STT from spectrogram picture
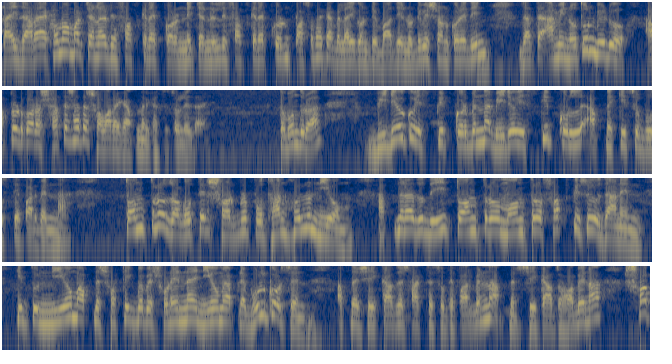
তাই যারা এখনও আমার চ্যানেলটি সাবস্ক্রাইব করেননি চ্যানেলটি সাবস্ক্রাইব করুন, পাশে থাকা বেলাইকনটি বাজিয়ে নোটিফিকেশন করে দিন, যাতে আমি নতুন ভিডিও আপলোড করার সাথে সাথে সবার আগে আপনার কাছে চলে যায়। তো বন্ধুরা ভিডিওকে স্কিপ করবেন না ভিডিও স্কিপ করলে আপনি কিছু বুঝতে পারবেন না। তন্ত্র জগতের সর্বপ্রধান হলো নিয়ম। আপনারা যদি তন্ত্র, মন্ত্র সব কিছু জানেন, কিন্তু নিয়ম আপনি সঠিকভাবে শোনেন নাই, নিয়মে আপনি ভুল করছেন আপনার সেই কাজে সাকসেস হতে পারবেন না, আপনার সেই কাজ হবে না সব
